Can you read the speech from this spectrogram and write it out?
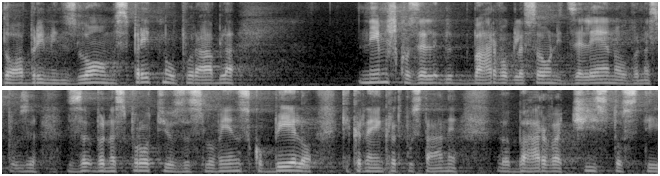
dobrim in zlom, spretno uporablja nemško barvo glasovnic, zeleno v, naspo, z, z, v nasprotju z slovensko belo, ki kar naenkrat postane eh, barva čistosti,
